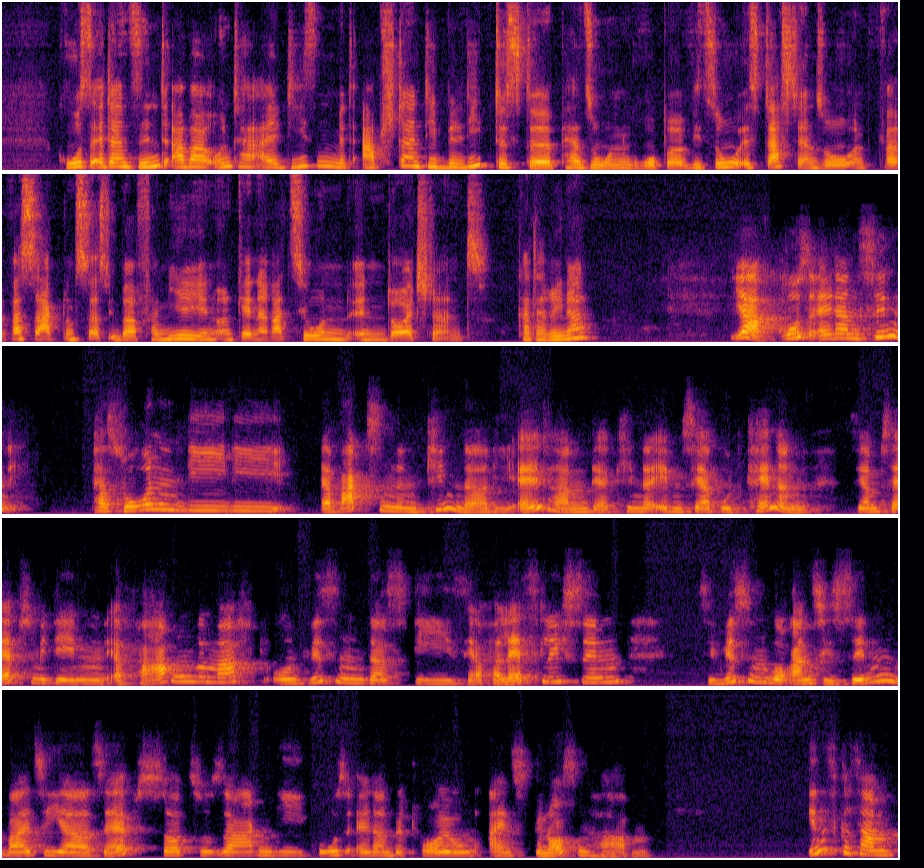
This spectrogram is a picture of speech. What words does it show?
Großeltern sind aber unter all diesen mit Abstand die beliebteste Personengruppe. Wieso ist das denn so? Und was sagt uns das über Familien und Generationen in Deutschland? Katharina? Ja, Großeltern sind Personen, die die erwachsenen Kinder, die Eltern der Kinder eben sehr gut kennen. Sie haben selbst mit denen Erfahrungen gemacht und wissen, dass die sehr verlässlich sind, Sie wissen, woran Sie sind, weil Sie ja selbst sozusagen die Großelternbetreuung einst genossen haben. Insgesamt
